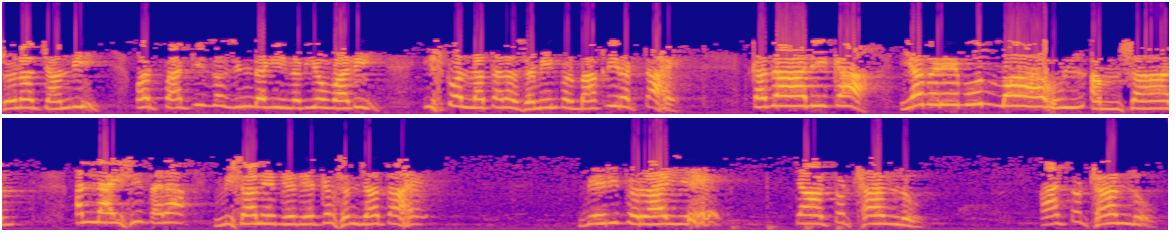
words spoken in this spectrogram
سونا، چاندی اور پاکیزہ زندگی نبیوں والی، اس کو اللہ تعالی زمین پر باقی رکھتا ہے۔ کزالی کا یبرب اللہ الامثال۔ اللہ اسی طرح مثالیں دے دے کر سمجھاتا ہے۔ میری تو رائے یہ ہے کہ آج تو ٹھان لو۔ آج تو ٹھان لو۔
